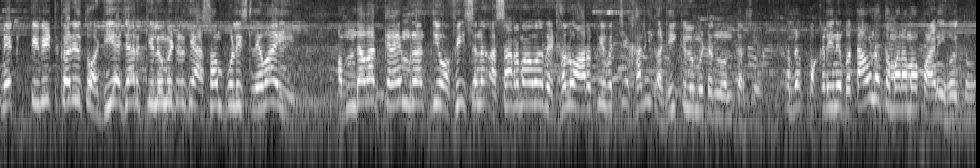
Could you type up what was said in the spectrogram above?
મેં એક ટ્વીટ કર્યું તો અઢી હજાર કિલોમીટરથી આસામ પોલીસ લેવાઈ. અમદાવાદ ક્રાઇમ બ્રાન્ચની ઓફિસ અને અસારમામાં બેઠેલો આરોપી વચ્ચે ખાલી અઢી કિલોમીટરનું અંતર છે. તમને પકડીને બતાવો ને તમારામાં પાણી હોય તો.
